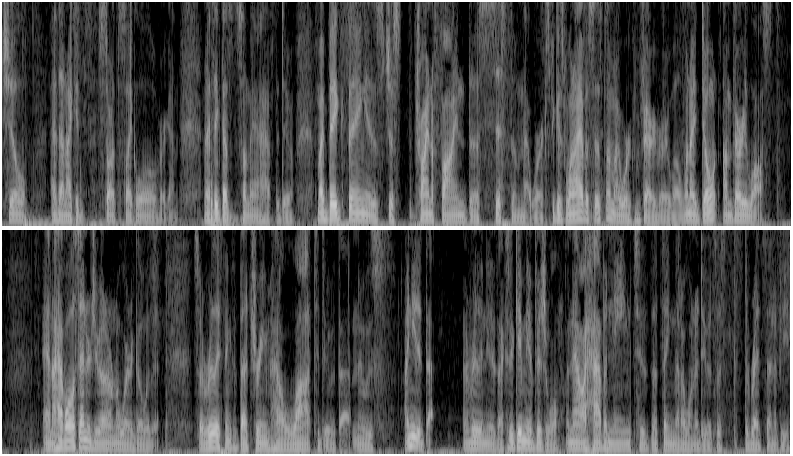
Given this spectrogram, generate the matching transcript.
chill, and then I could start the cycle all over again. And I think that's something I have to do. My big thing is just trying to find the system that works because when I have a system, I work very very well. When I don't, I'm very lost and I have all this energy, but I don't know where to go with it. So I really think that that dream had a lot to do with that, and it was I needed that. I really needed that because it gave me a visual, and now I have a name to the thing that I want to do. It's, just, it's the red centipede.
